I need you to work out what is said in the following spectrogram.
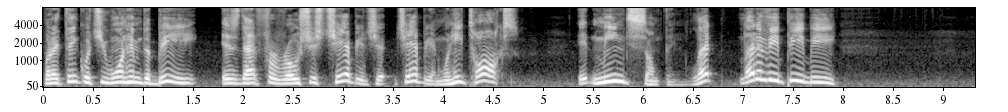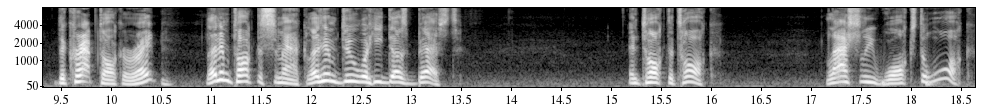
But I think what you want him to be is that ferocious championship champion. When he talks, it means something. Let let MVP be the crap talker, right? Let him talk the smack. Let him do what he does best. And talk the talk. Lashley walks the walk.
